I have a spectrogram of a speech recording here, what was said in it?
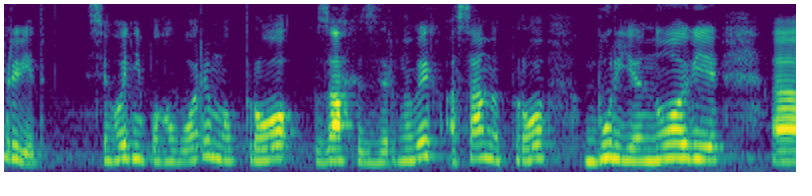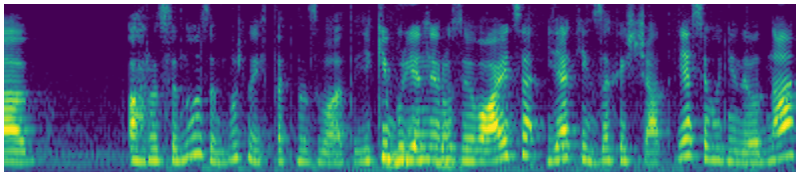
привіт! Сьогодні поговоримо про захист зернових, а саме про бур'янові е, агроцинози, можна їх так назвати, які бур'яни розвиваються, як їх захищати. Я сьогодні не одна,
